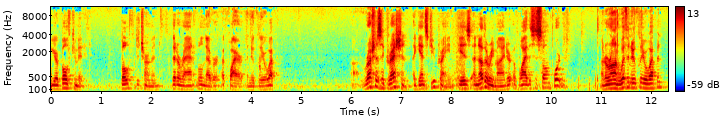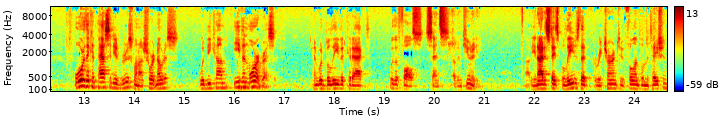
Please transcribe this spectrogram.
we are both committed, both determined that Iran will never acquire a nuclear weapon. Uh, Russia's aggression against Ukraine is another reminder of why this is so important. An Iran with a nuclear weapon or the capacity to produce one on short notice would become even more aggressive and would believe it could act with a false sense of impunity. Uh, the United States believes that a return to full implementation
